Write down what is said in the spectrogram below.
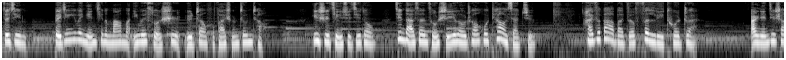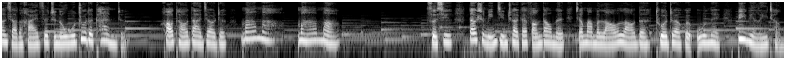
最近，北京一位年轻的妈妈因为琐事与丈夫发生争吵，一时情绪激动，竟打算从十一楼窗户跳下去，孩子爸爸则奋力拖拽，而年纪尚小的孩子只能无助的看着。嚎啕大叫着：“妈妈，妈妈！”所幸当时民警踹开防盗门，将妈妈牢牢的拖拽回屋内，避免了一场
